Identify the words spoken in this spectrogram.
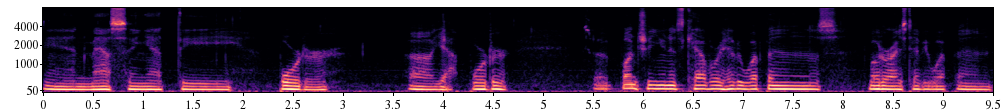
and massing at the border uh, yeah, border. So a bunch of units, cavalry, heavy weapons, motorized heavy weapon,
